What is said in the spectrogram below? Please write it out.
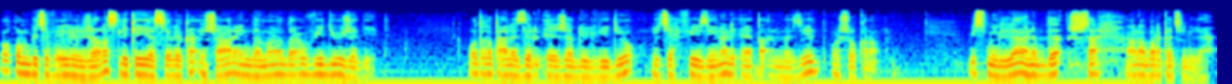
وقم بتفعيل الجرس لكي يصلك إشعار عندما نضع فيديو جديد. واضغط على زر الإعجاب للفيديو لتحفيزنا لإعطاء المزيد وشكرا. بسم الله نبدأ الشرح على بركة الله.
